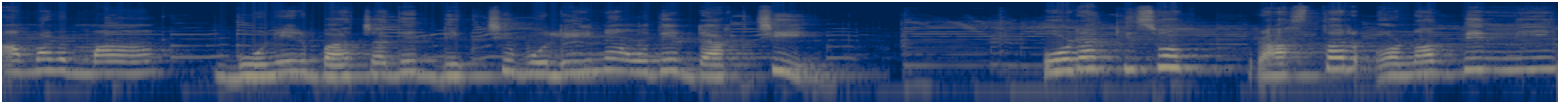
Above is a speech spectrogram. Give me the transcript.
আমার মা বোনের বাচ্চাদের দেখছে বলেই না ওদের ডাকছি। ওরা কী সব রাস্তার অনাথদের নিয়ে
